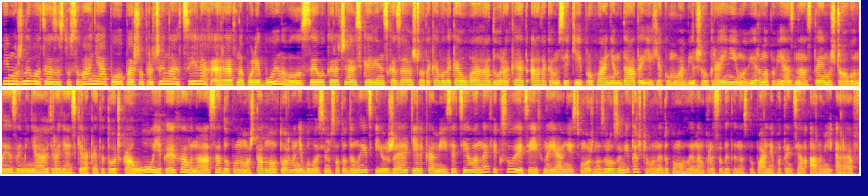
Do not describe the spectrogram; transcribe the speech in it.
І можливо, це застосування по першопричинах цілях РФ на полі бою наголосив Карачевський. Він сказав, що така велика увага до ракет атакам, з які проханням дати їх якомога більше Україні, ймовірно пов'язана з тим, що вони заміняють радянські ракети точка У, яких в нас до повномасштабного вторгнення було 700 одиниць, і вже кілька місяців не фіксується їх наявність. Можна зрозуміти, що вони допомогли нам присадити наступальний потенціал армії РФ.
